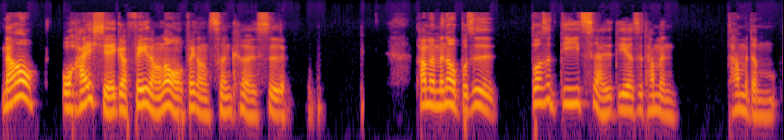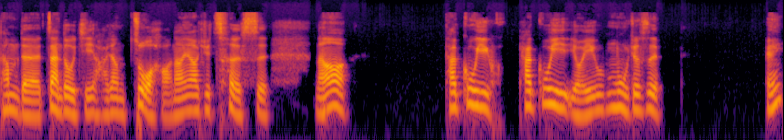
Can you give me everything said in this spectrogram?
然后我还写一个非常让我非常深刻的是，他们难道不是不知道是第一次还是第二次他们。他们的他们的战斗机好像做好，然后要去测试，然后他故意他故意有一幕就是，哎，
